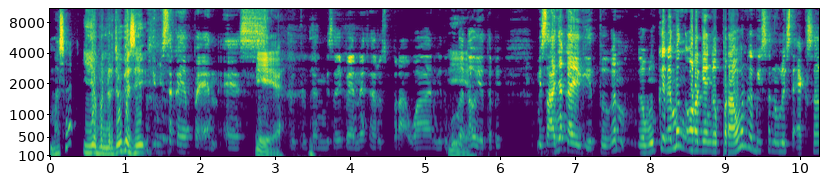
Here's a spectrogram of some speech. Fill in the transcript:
Masa? Iya bener juga sih. Bisa kayak PNS Iya. gitu kan misalnya PNS harus perawan gitu gue nggak Iya. tahu ya tapi misalnya kayak gitu kan nggak mungkin emang orang yang nggak perawan nggak bisa nulis Excel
